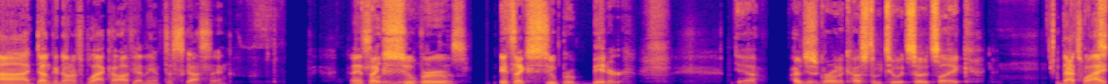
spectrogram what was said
uh, Dunkin' Donuts black coffee. I think it's disgusting. I think it's like Fucking you don't super. It's like super bitter. Yeah, I've just grown accustomed to it, so it's like That's why. I,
